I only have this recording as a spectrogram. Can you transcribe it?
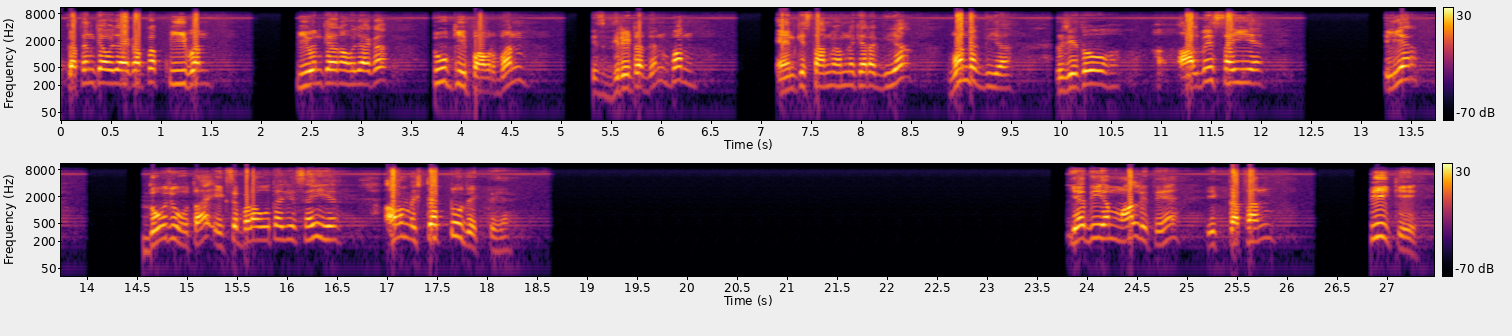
कथन क्या हो जाएगा आपका? पी वन पी वन क्या हो जाएगा? टू की power one is greater than one n के स्थान में हमने क्या रख दिया? वन रख दिया। तो ये तो ऑलवेज सही है। क्लियर दो जो होता है, एक से बड़ा होता है, ये सही है। अब हम स्टेप टू देखते हैं। यदि हम मान लेते हैं कि कथन पी के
